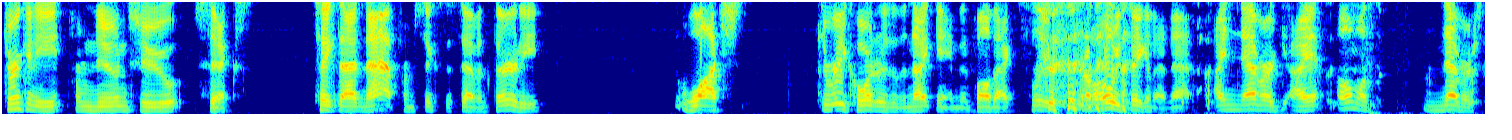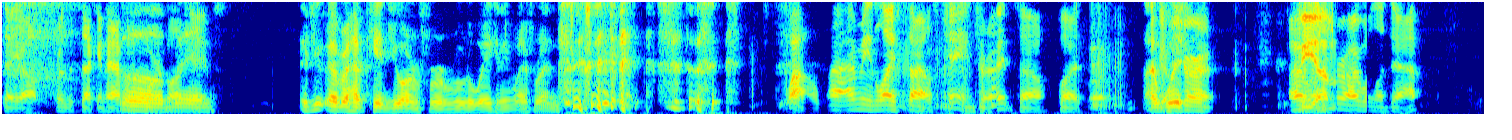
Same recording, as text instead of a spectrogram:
drink and eat from noon to six, take that nap from six to seven thirty, watch three quarters of the night game, then fall back to sleep. But I'm always taking that nap. I never, I almost never stay up for the second half of the Oh, four o'clock man. games. If you ever have kids, you are in for a rude awakening, my friend. Wow, I I mean lifestyles change, right? So, but I Yeah, wish sure, I, The, I'm um, sure I will adapt.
